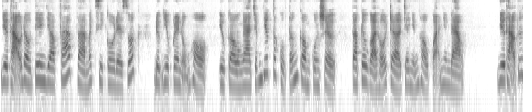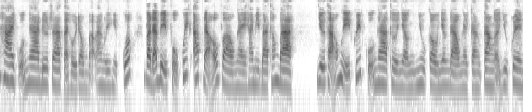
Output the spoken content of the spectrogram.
Dự thảo đầu tiên do Pháp và Mexico đề xuất được Ukraine ủng hộ, yêu cầu Nga chấm dứt các cuộc tấn công quân sự và kêu gọi hỗ trợ cho những hậu quả nhân đạo. Dự thảo thứ hai của Nga đưa ra tại Hội đồng Bảo an Liên Hiệp Quốc và đã bị phủ quyết áp đảo vào ngày 23 tháng 3. Dự thảo nghị quyết của Nga thừa nhận nhu cầu nhân đạo ngày càng tăng ở Ukraine,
